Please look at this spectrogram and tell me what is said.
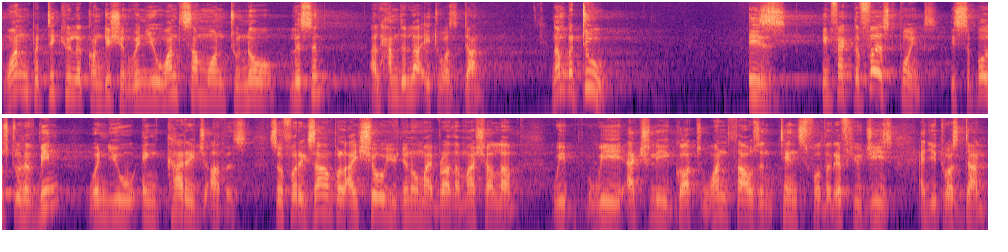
one particular condition. When you want someone to know, listen, Alhamdulillah, it was done. Number two is in fact, the first point is supposed to have been when you encourage others. So, for example, I show you, you know, my brother, mashallah, we, we actually got 1,000 tents for the refugees and it was done.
